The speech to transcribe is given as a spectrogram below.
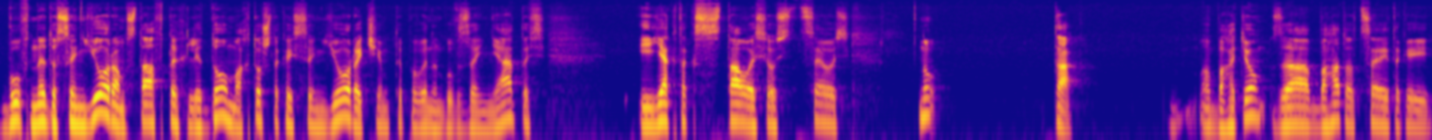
був не до сеньором, став техлідом. А хто ж такий сеньор і чим ти повинен був зайнятися? І як так сталося ось це ось. Ну, так. Багатьом за багато цей такий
